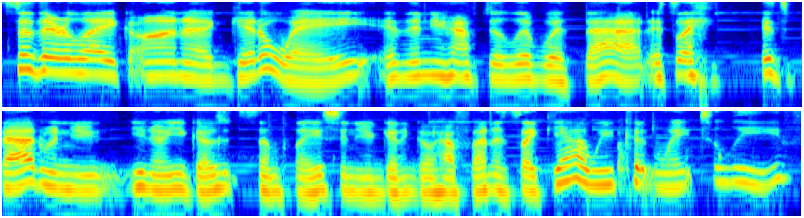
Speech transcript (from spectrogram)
so they're like on a getaway, and then you have to live with that. It's like it's bad when you you know you go to someplace and you're going to go have fun. It's like yeah, we couldn't wait to leave,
